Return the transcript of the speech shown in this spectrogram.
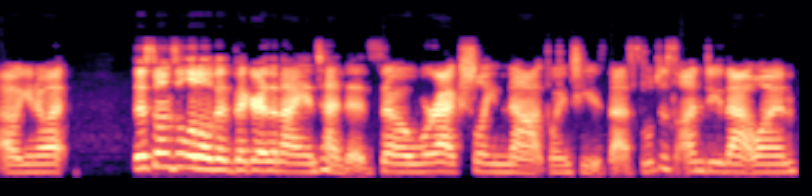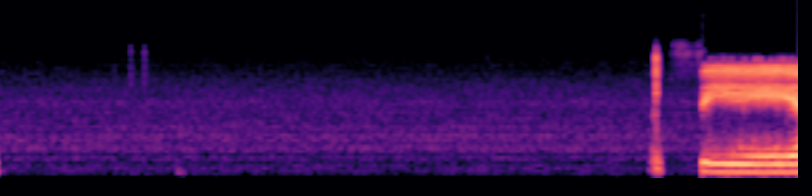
Oh, you know what? This one's a little bit bigger than I intended, so we're actually not going to use that. So we'll just undo that one. Let's see.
